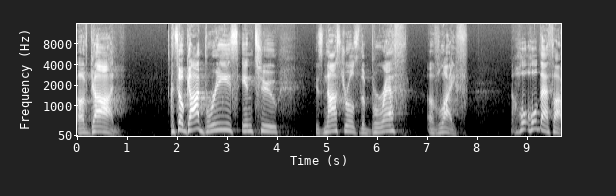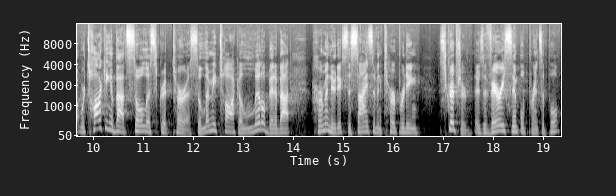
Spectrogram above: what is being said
of God. And so God breathes into his nostrils the breath of life. Now, hold, hold, that thought. We're talking about sola scriptura. So let me talk a little bit about hermeneutics, the science of interpreting scripture. There's a very simple principle.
